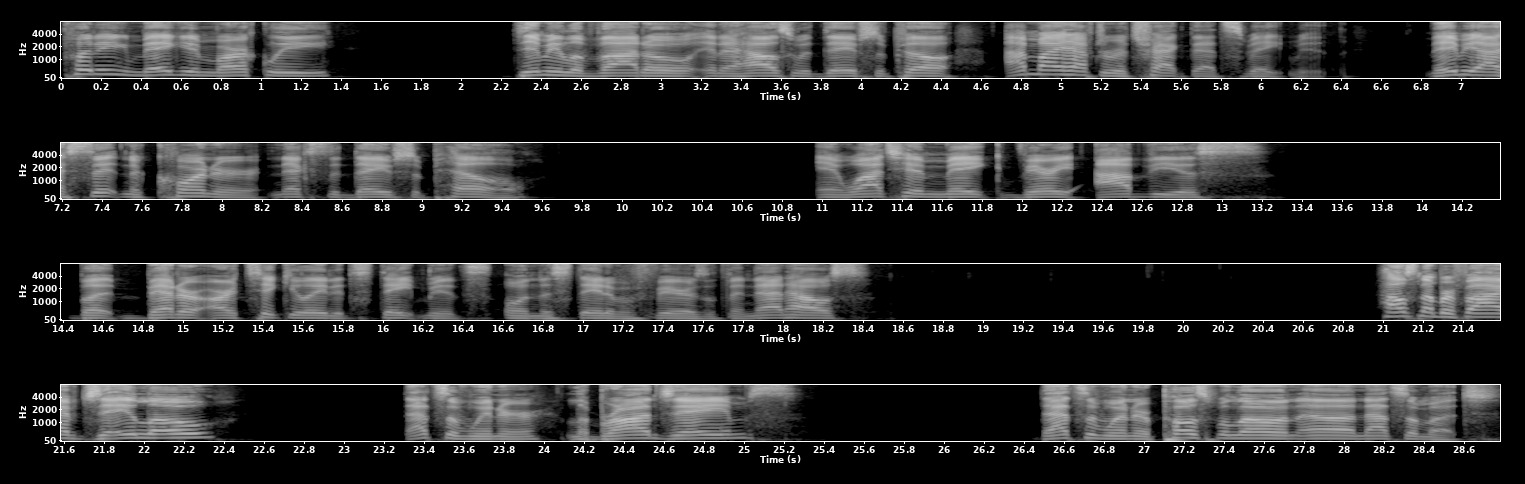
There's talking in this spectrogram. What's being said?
putting Meghan Markle, Demi Lovato in a house with Dave Chappelle, I might have to retract that statement. Maybe I sit in the corner next to Dave Chappelle and watch him make very obvious but better articulated statements on the state of affairs within that house. House number five, J Lo. That's a winner. LeBron James. That's a winner. Post Malone, uh, not so much.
